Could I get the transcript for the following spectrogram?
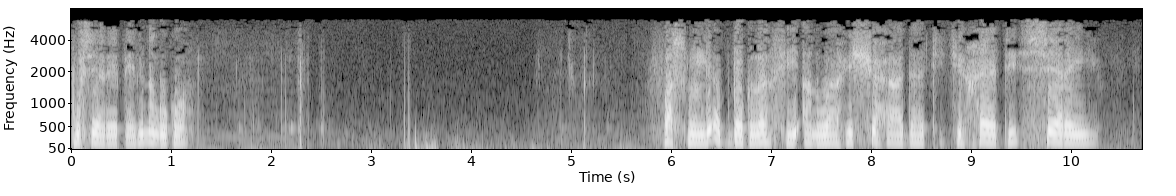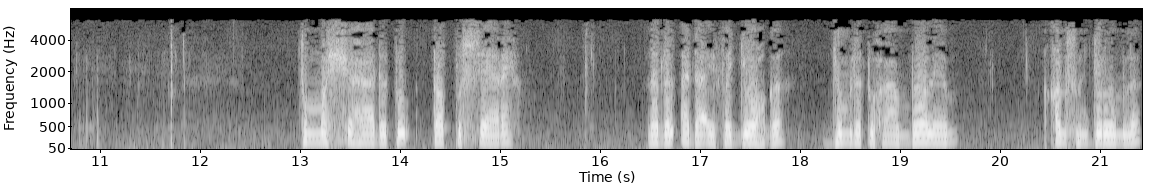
Bu te nangu ko فصل لأب دغلا في أنواع الشهادة تخيط سيري. ثم الشهادة تطب سيري لدى الأداء فجوهغا جملتها مبوليم خمس جرملة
